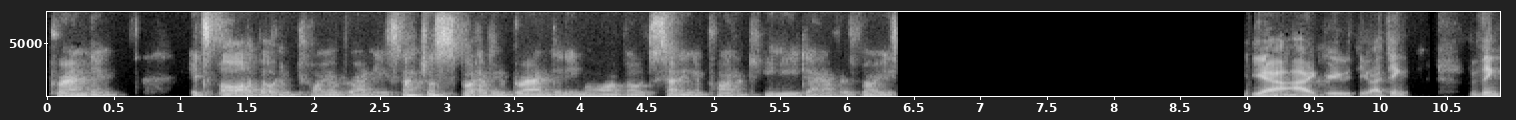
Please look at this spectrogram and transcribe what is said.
branding it's all about employer branding. It's not just about having a brand anymore, about selling a product. You need to have a very yeah, I agree with you. I think I think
